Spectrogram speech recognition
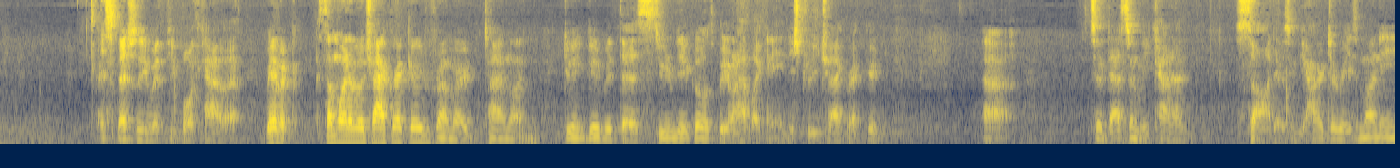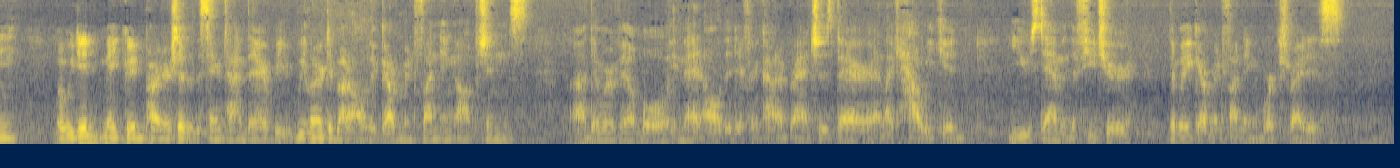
especially with people with kind of a we have a somewhat of a track record from our time on doing good with the student vehicles. We don't have like an industry track record. Uh, so that's when we kind of saw it. It was gonna be hard to raise money, but we did make good partnerships at the same time. There, we we learned about all the government funding options uh, that were available. We met all the different kind of branches there, and like how we could use them in the future. The way government funding works, right, is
